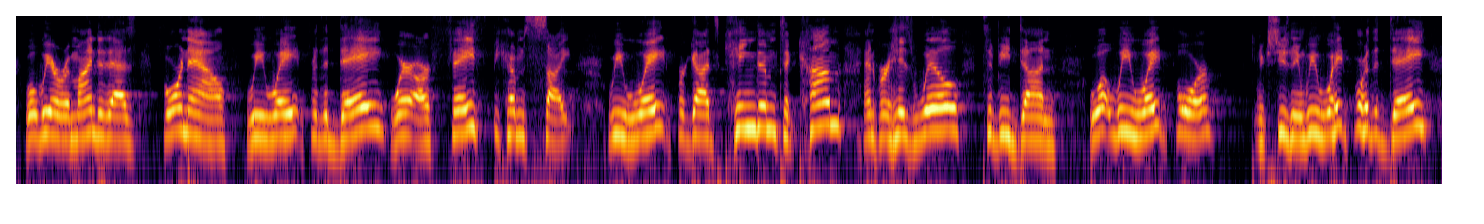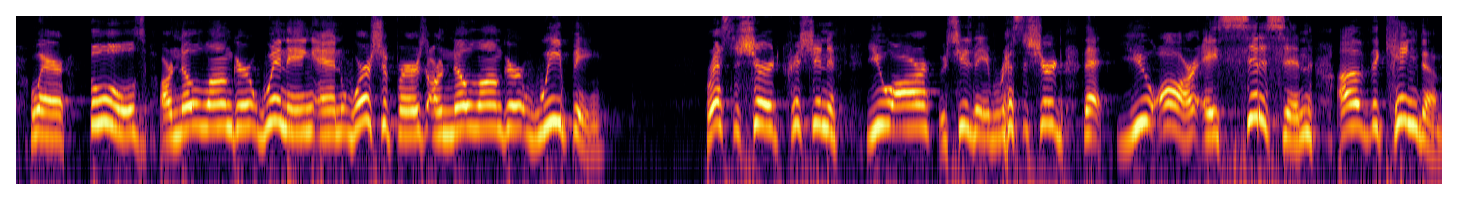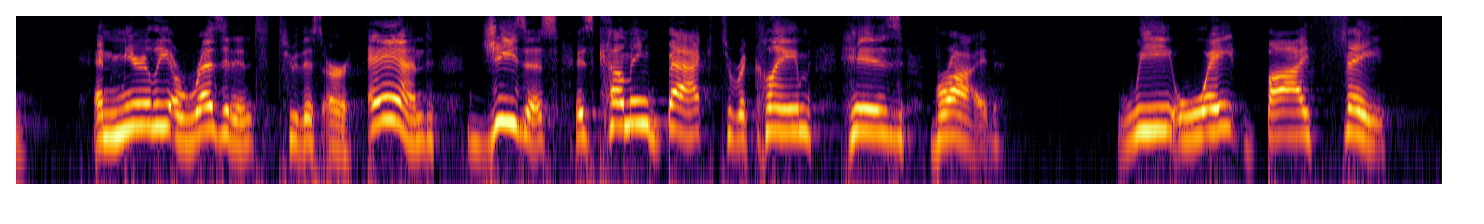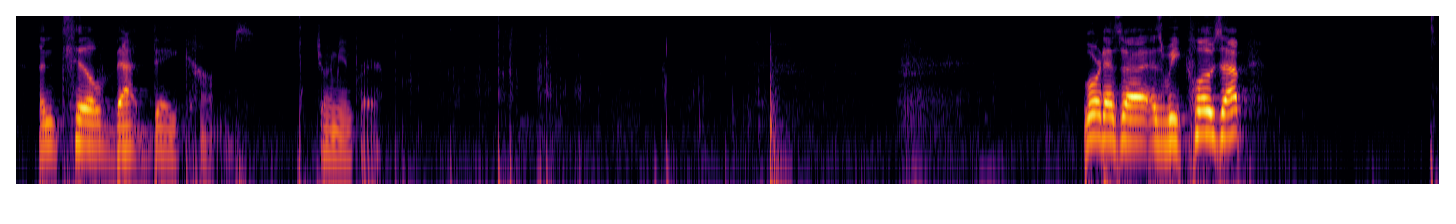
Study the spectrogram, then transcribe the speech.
What we are reminded as, for now, we wait for the day where our faith becomes sight. We wait for God's kingdom to come and for His will to be done. What we wait for excuse me, we wait for the day where fools are no longer winning and worshipers are no longer weeping. Rest assured, Christian, if you are, excuse me, rest assured that you are a citizen of the kingdom and merely a resident to this earth. And Jesus is coming back to reclaim his bride. We wait by faith until that day comes. Join me in prayer. Lord, as, uh, as we close up,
